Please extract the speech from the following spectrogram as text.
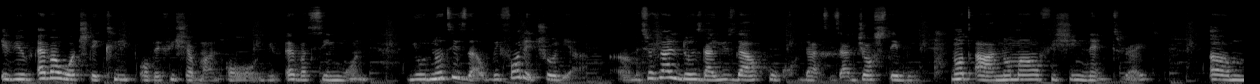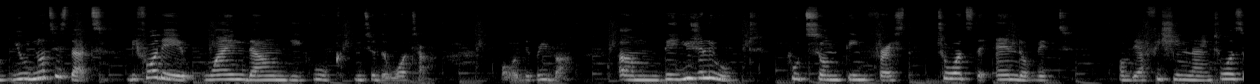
if you've ever watched a clip of a fisherman or you've ever seen one you'll notice that before they throw their um, especially those that use that hook that is adjustable not our normal fishing net right? Um you notice that before they wind down the hook into the water or the river um they usually would put something first. Towards the end of it of their fishing line towards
